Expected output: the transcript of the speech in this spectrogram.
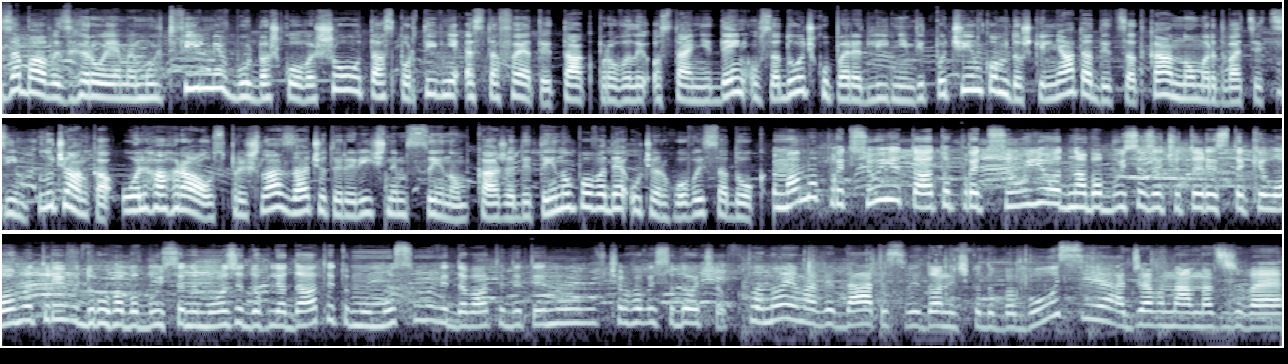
Забави з героями мультфільмів, бульбашкове шоу та спортивні естафети. Так провели останній день у садочку перед літнім відпочинком дошкільнята дитсадка номер 27. Лучанка Ольга Граус прийшла за чотирирічним сином. Каже, дитину поведе у черговий садок. Мама працює, тато працює. Одна бабуся за 400 кілометрів, друга бабуся не може доглядати, тому мусимо віддавати дитину в черговий садочок. Плануємо віддати свою донечку до бабусі, адже вона в нас живе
